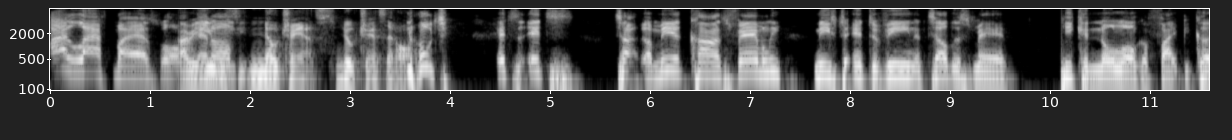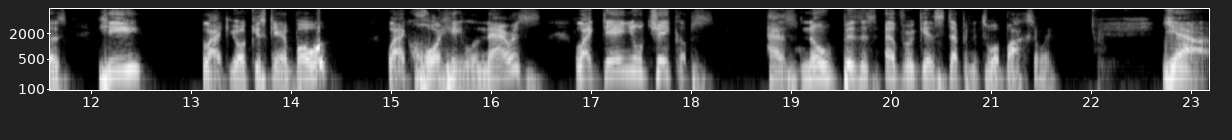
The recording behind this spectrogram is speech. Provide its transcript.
I laughed my ass off. I mean, and, he was um, no chance, no chance at all. no, ch- it's it's t- Amir Khan's family needs to intervene and tell this man he can no longer fight because he, like Yorkis Gamboa, like Jorge Linares, like Daniel Jacobs, has no business ever again stepping into a boxing ring. Yeah,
